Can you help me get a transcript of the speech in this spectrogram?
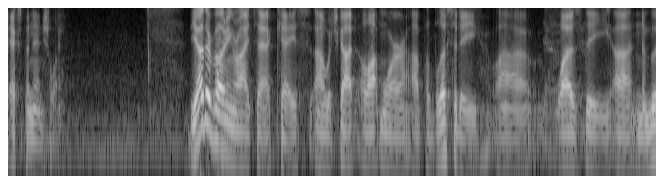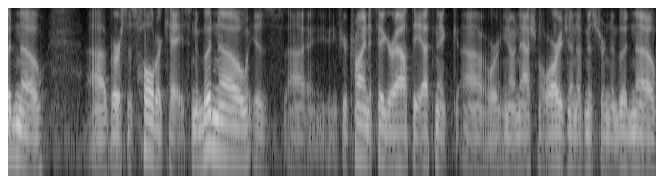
exponentially. The other Voting Rights Act case, uh, which got a lot more uh, publicity, uh, was the uh, Namudno uh, versus Holder case. Namudno is, uh, if you're trying to figure out the ethnic or you know national origin of Mr. Namudno,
